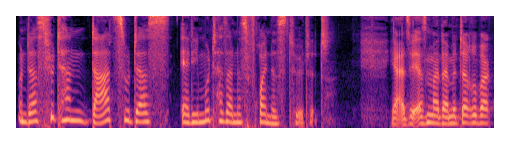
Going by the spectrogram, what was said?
Und das führt dann dazu, dass er die Mutter seines Freundes tötet. Ja, also erstmal, damit darüber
